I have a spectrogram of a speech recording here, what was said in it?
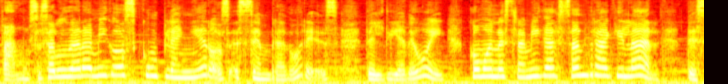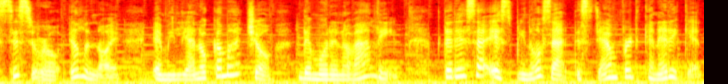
vamos a saludar amigos cumpleañeros sembradores del día de hoy, como nuestra amiga Sandra Aguilar de Cicero, Illinois, Emiliano Camacho de Moreno Valley, Teresa Espinosa de Stamford, Connecticut,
